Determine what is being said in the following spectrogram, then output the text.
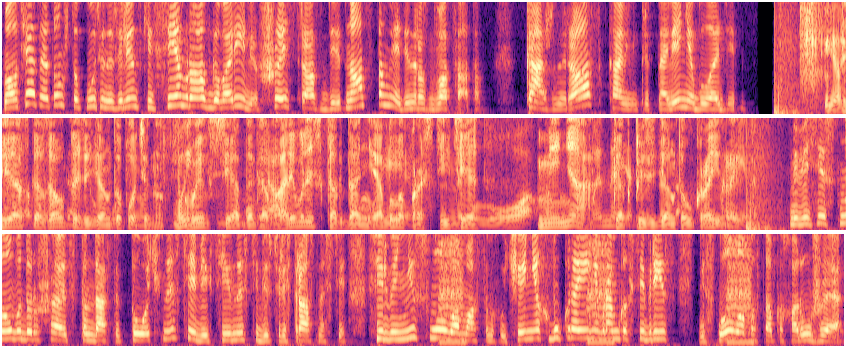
Молчат и о том, что Путин и Зеленский семь раз говорили, шесть раз в девятнадцатом и один раз в двадцатом. Каждый раз камень преткновения был один. Я сказал, Я сказал президенту Путину, вы все договаривались, когда не было, простите, меня, как президента Украины. BBC снова нарушает стандарты точности, объективности, беспристрастности. В фильме ни слова о массовых учениях в Украине в рамках Сибриз, ни слова о поставках оружия.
